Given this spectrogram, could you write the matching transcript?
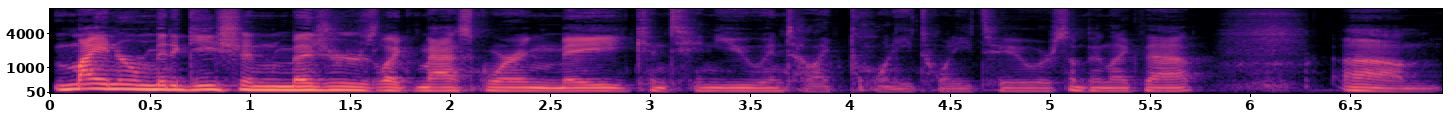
minor mitigation measures like mask wearing may continue into like 2022 or something like that. Um,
